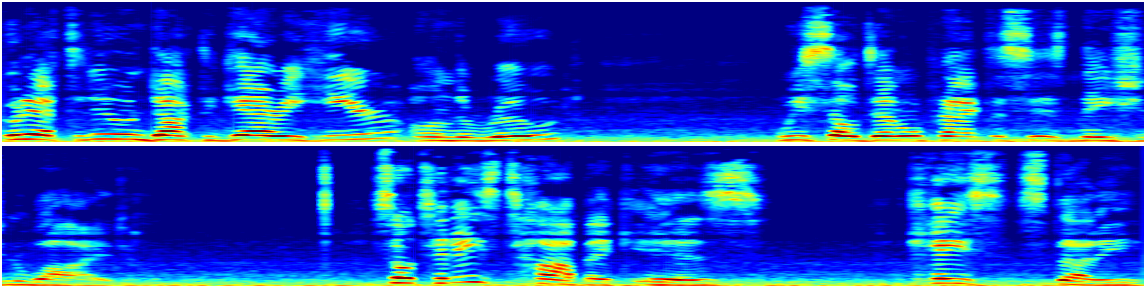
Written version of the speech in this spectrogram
Good afternoon, Dr. Gary here on the road. We sell dental practices nationwide. So today's topic is case study.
